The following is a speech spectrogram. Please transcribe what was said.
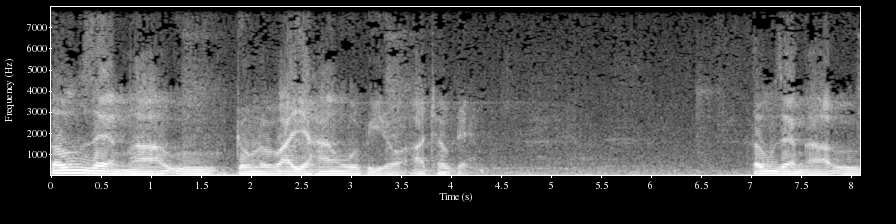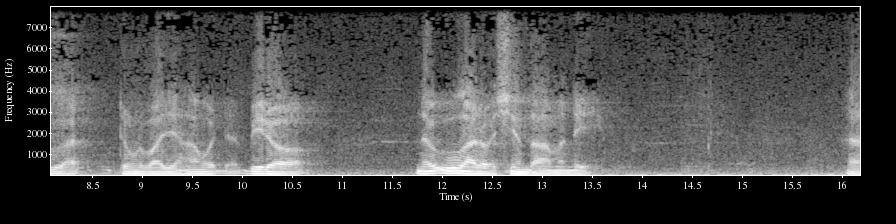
35ဦးဒုံလဘယဟန်ဝတ်ပြီးတော့အာထုတ်တယ် 35ဦးကဒုံလဘယဟန်ဝတ်တယ်ပြီးတော့နှစ်ဦးကတော့ရှင်သာမဏေအဲ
